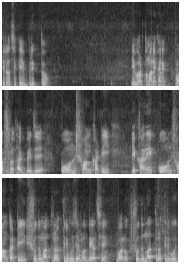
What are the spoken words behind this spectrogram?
এটা হচ্ছে কি, বৃত্ত। এবার তোমার এখানে প্রশ্ন থাকবে যে, কোন সংখ্যাটি, এখানে কোন সংখ্যাটি শুধুমাত্র ত্রিভুজের মধ্যে আছে? বলো, শুধুমাত্র ত্রিভুজ,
